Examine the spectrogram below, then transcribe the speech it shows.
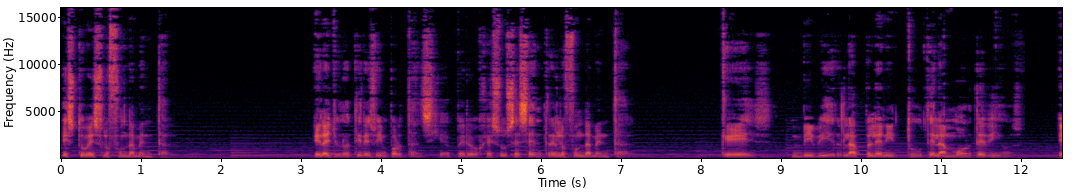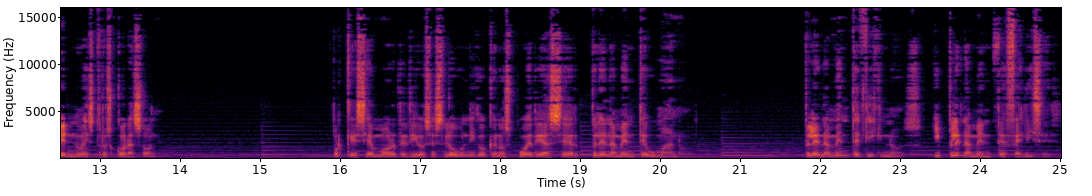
Esto es lo fundamental. El ayuno tiene su importancia, pero Jesús se centra en lo fundamental, que es vivir la plenitud del amor de Dios en nuestros corazones. Porque ese amor de Dios es lo único que nos puede hacer plenamente humanos, plenamente dignos y plenamente felices.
